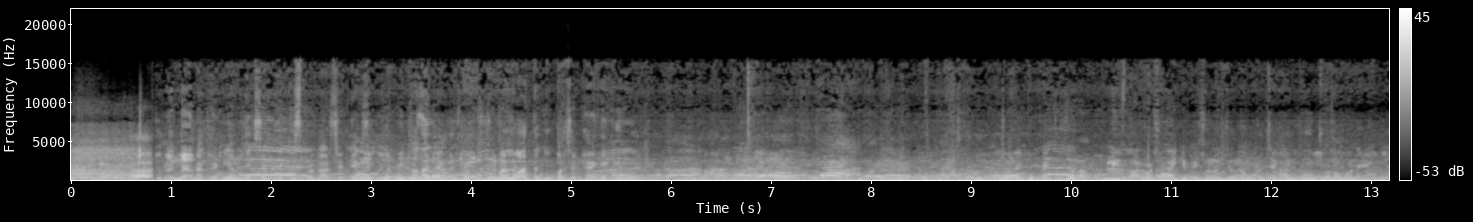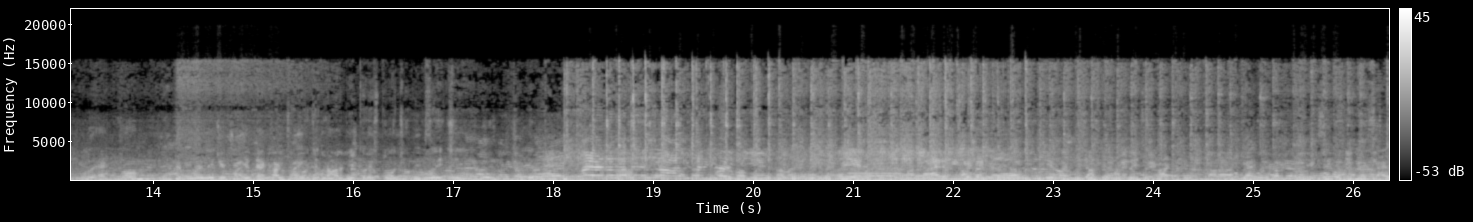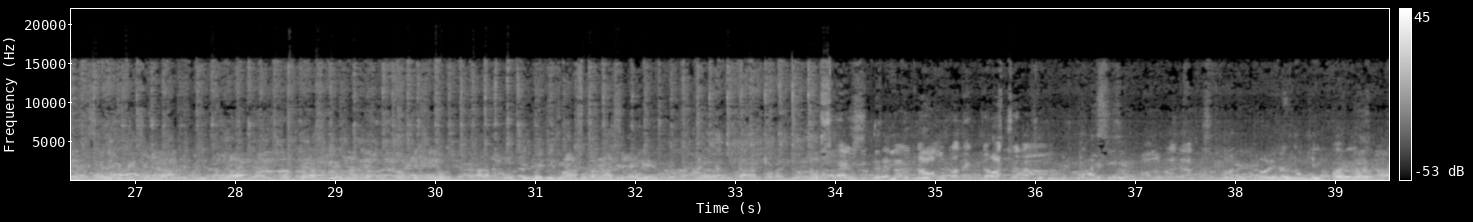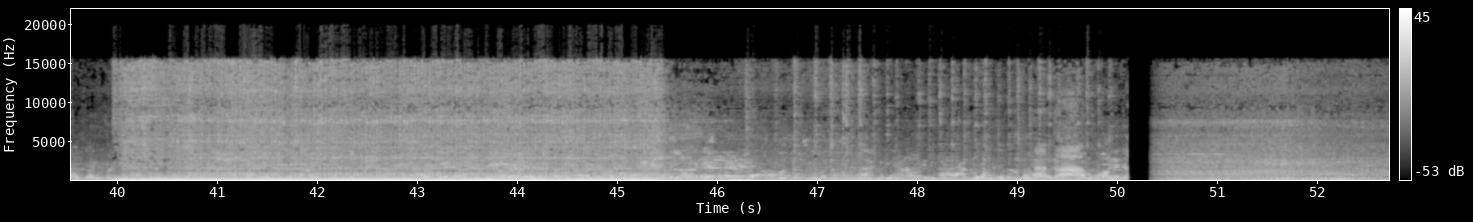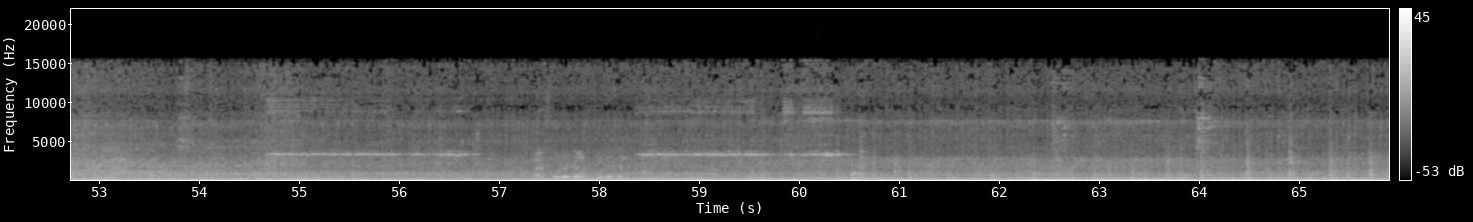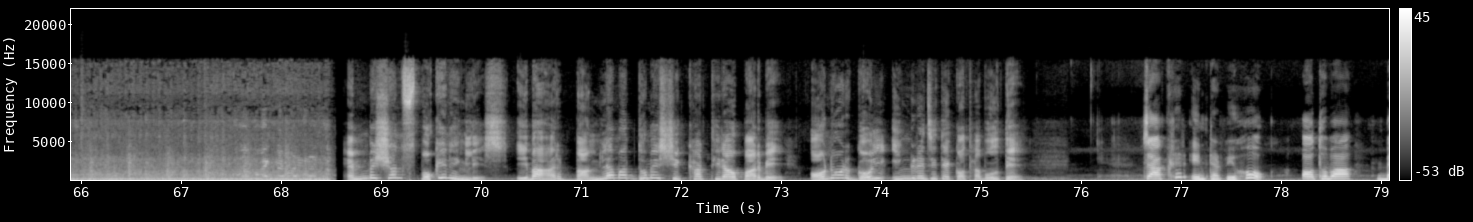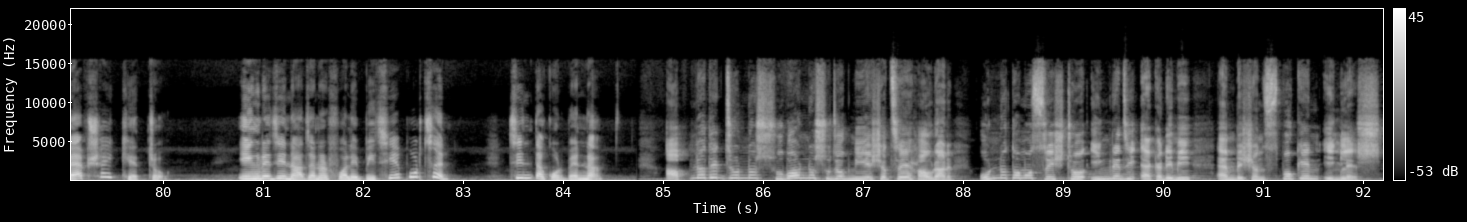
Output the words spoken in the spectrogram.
হ্যাঁ जो घटना घटी आप देख सकते हैं किस प्रकार से टैक्सी को जब निकाला जा रहा है मलबा तक ऊपर से ढह के गिर रहे हैं পুলিশ বারবার সবাইকে পেছনের জন্য বলছে কিন্তু জনগণ পুরো একদম উঠে পড়ে লেগেছে যে দেখার জন্য যে তার ভিতরে কজন রয়েছে এবং তাদের ফায়ার ব্রিগেডের দুর্ঘটনা ঘটি অ্যাম্বিশন স্পোকেন ইংলিশ এবার বাংলা মাধ্যমের শিক্ষার্থীরাও পারবে অনর্গল ইংরেজিতে কথা বলতে। চাকরির ইন্টারভিউ হোক অথবা ব্যবসায়িক ক্ষেত্র। ইংরেজি না জানার ফলে পিছিয়ে পড়ছেন? চিন্তা করবেন না। আপনাদের জন্য সুবর্ণ সুযোগ নিয়ে এসেছে হাওড়ার অন্যতম শ্রেষ্ঠ ইংরেজি একাডেমি অ্যাম্বিশন স্পোকেন ইংলিশ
